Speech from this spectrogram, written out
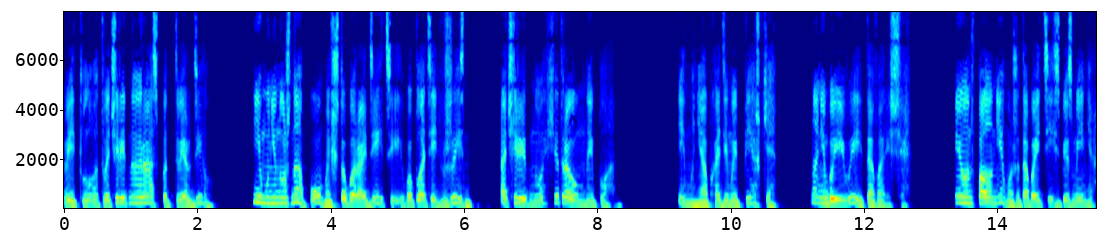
Ведь Лот в очередной раз подтвердил, ему не нужна помощь, чтобы родить и воплотить в жизнь очередной хитроумный план. Ему необходимы пешки, но не боевые товарищи. И он вполне может обойтись без меня.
